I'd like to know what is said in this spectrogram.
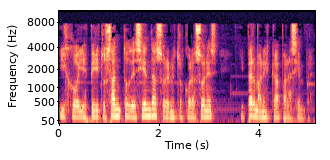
Hijo y Espíritu Santo, descienda sobre nuestros corazones y permanezca para siempre.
